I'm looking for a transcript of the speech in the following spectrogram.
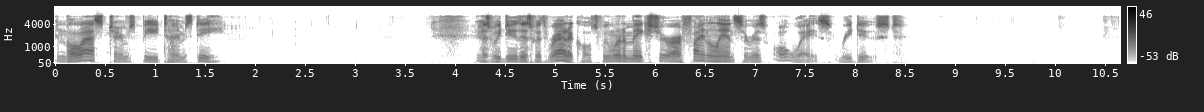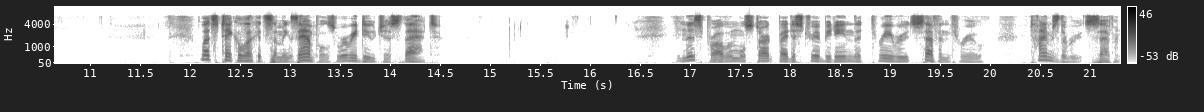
and the last terms b times d. As we do this with radicals, we want to make sure our final answer is always reduced. Let's take a look at some examples where we do just that. In this problem, we'll start by distributing the 3 root 7 through times the root 7.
